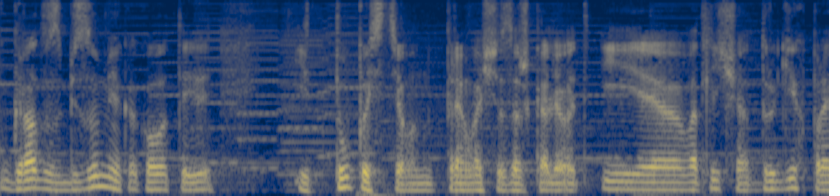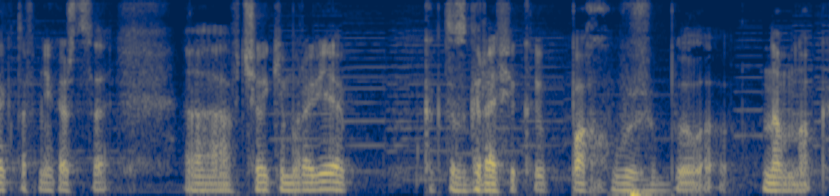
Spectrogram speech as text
градус безумия какого-то и, и тупости, он прям вообще зашкаливает. И в отличие от других проектов, мне кажется, а, в Человеке-муравье как-то с графикой похуже было намного.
